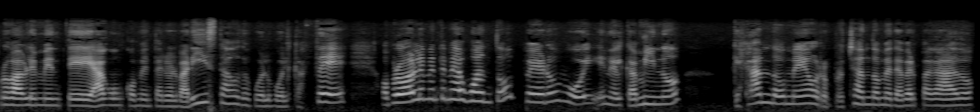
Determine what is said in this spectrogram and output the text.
probablemente hago un comentario al barista o devuelvo el café, o probablemente me aguanto, pero voy en el camino quejándome o reprochándome de haber pagado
